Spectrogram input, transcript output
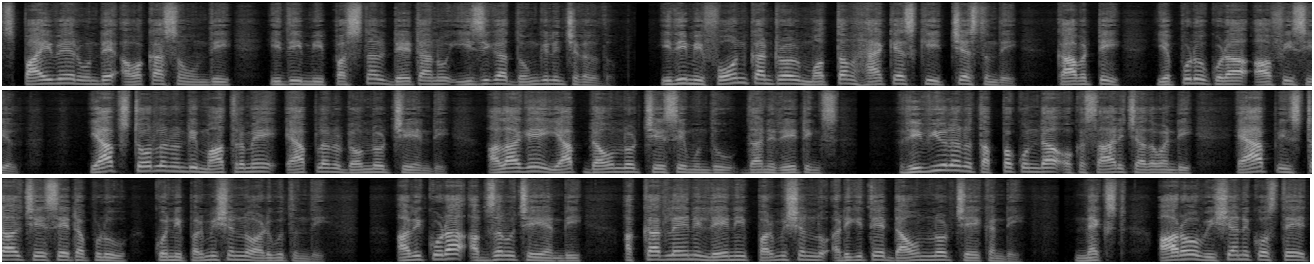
స్పైవేర్ ఉండే అవకాశం ఉంది. ఇది మీ పర్సనల్ డేటాను ఈజీగా దొంగిలించగలదు. ఇది మీ ఫోన్ కంట్రోల్ మొత్తం హ్యాకర్స్కి ఇచ్చేస్తుంది కాబట్టి ఎప్పుడూ కూడా ఆఫీసియల్ యాప్ స్టోర్ల నుండి మాత్రమే యాప్లను డౌన్లోడ్ చేయండి. అలాగే యాప్ డౌన్లోడ్ చేసే ముందు దాని రేటింగ్స్. రివ్యూలను తప్పకుండా ఒకసారి చదవండి. యాప్ ఇన్స్టాల్ చేసేటప్పుడు కొన్ని పర్మిషన్లు అడుగుతుంది. అవి కూడా అబ్జర్వ్ చేయండి. అక్కర్లేని లేని పర్మిషన్లు అడిగితే డౌన్లోడ్ చేయకండి. నెక్స్ట్ ఆరో విషయానికొస్తే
